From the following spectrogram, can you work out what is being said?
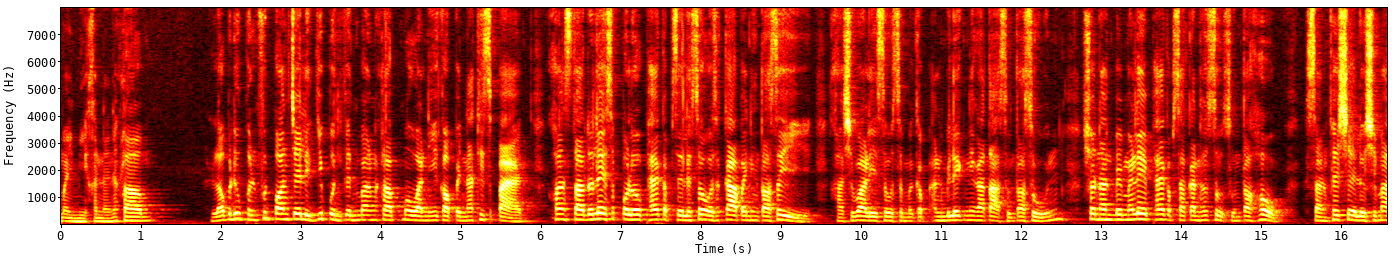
ไม่มีคะแนนนะครับ เราไปดูผลฟุตบอลเจลิกญี่ปุ่นกันบ้างนะครับ เมื่อวันนี้ก็เป็นนัดที่ 18 คอนสตาโดเลสโปโลแพ้กับเซเลโซโอซาก้าไป 1 ต่อ 4 คาชิวาริโซเสมอกับอันเบเล็กนิกาตา0ต่อ 0ชนันเบมาเล่แพ้กับซากันโทสุ0ต่อ 6ซันเฟเชโรชิมา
